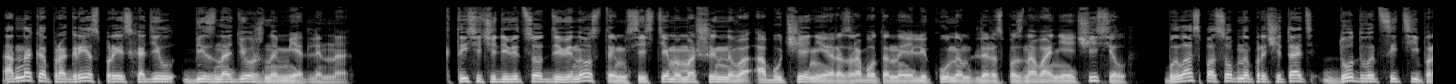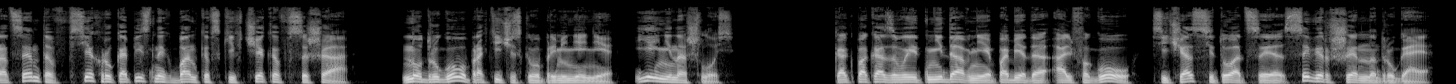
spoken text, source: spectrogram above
однако прогресс происходил безнадежно медленно. К 1990-м система машинного обучения, разработанная Ликуном для распознавания чисел, была способна прочитать до 20% всех рукописных банковских чеков в США, но другого практического применения ей не нашлось. Как показывает недавняя победа AlphaGo, сейчас ситуация совершенно другая.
